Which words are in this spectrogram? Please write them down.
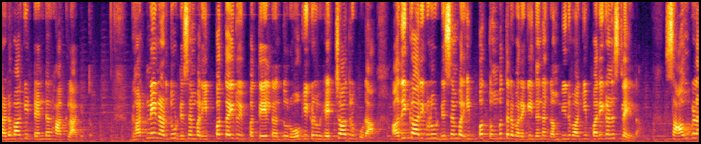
ತಡವಾಗಿ ಟೆಂಡರ್ ಹಾಕಲಾಗಿತ್ತು. ಘಟನೆ ನಡೆದು ಡಿಸೆಂಬರ್ ಇಪ್ಪತ್ತೈದು, ಇಪ್ಪತ್ತೇಳರಂದು ರೋಗಿಗಳು ಹೆಚ್ಚಾದರೂ ಕೂಡ ಅಧಿಕಾರಿಗಳು ಡಿಸೆಂಬರ್ ಇಪ್ಪತ್ತೊಂಬತ್ತರವರೆಗೆ ಇದನ್ನು ಗಂಭೀರವಾಗಿ ಪರಿಗಣಿಸಲೇ ಇಲ್ಲ. ಸಾವುಗಳ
